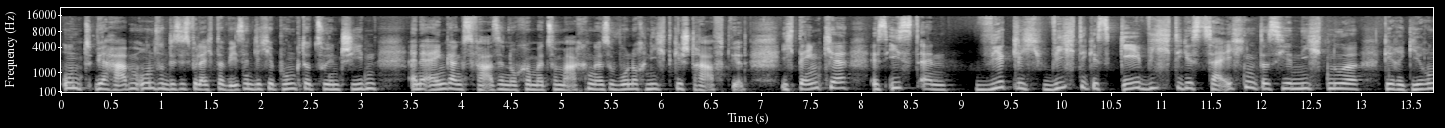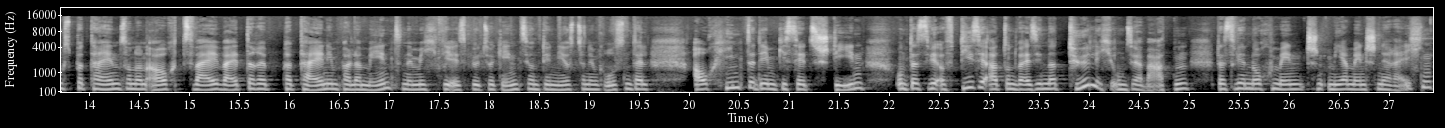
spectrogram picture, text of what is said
Und wir haben uns, und das ist vielleicht der wesentliche Punkt dazu entschieden, eine Eingangsphase noch einmal zu machen, also wo noch nicht gestraft wird. Ich denke, denke, es ist ein wirklich wichtiges, gewichtiges Zeichen, dass hier nicht nur die Regierungsparteien, sondern auch zwei weitere Parteien im Parlament, nämlich die SPÖ zur Gänze und die NEOS zu einem großen Teil, auch hinter dem Gesetz stehen und dass wir auf diese Art und Weise natürlich uns erwarten, dass wir noch Menschen, mehr Menschen erreichen,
